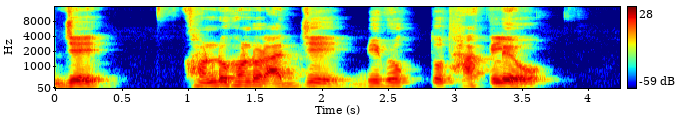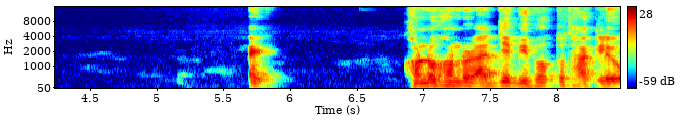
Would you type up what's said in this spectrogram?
যে খণ্ড খণ্ড রাজ্যে বিভক্ত থাকলেও খণ্ড খণ্ড রাজ্যে বিভক্ত থাকলেও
